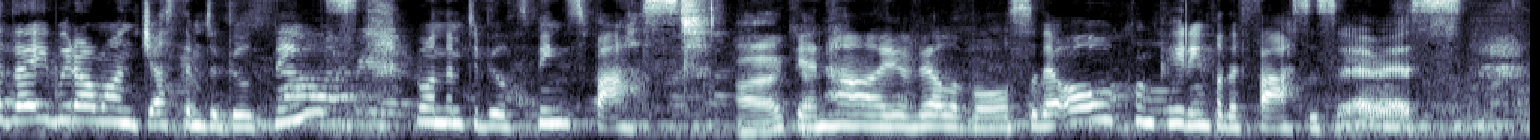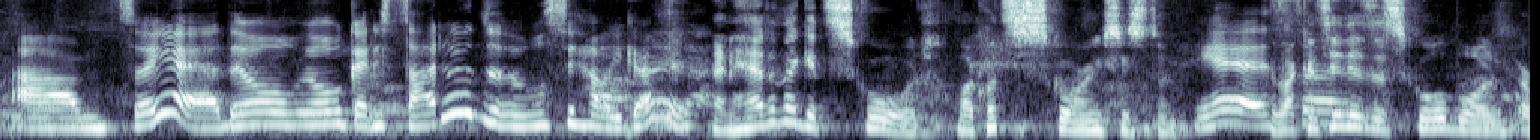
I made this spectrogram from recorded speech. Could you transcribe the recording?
today we don't want just them to build things; we want them to build things fast Oh, okay. and highly available. So they're all competing for the fastest service. Um, so yeah, they all we all get excited. Uh, We'll see how we go. And how do they get scored? Like, what's the scoring system? Yeah, Because I can see there's a scoreboard, a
